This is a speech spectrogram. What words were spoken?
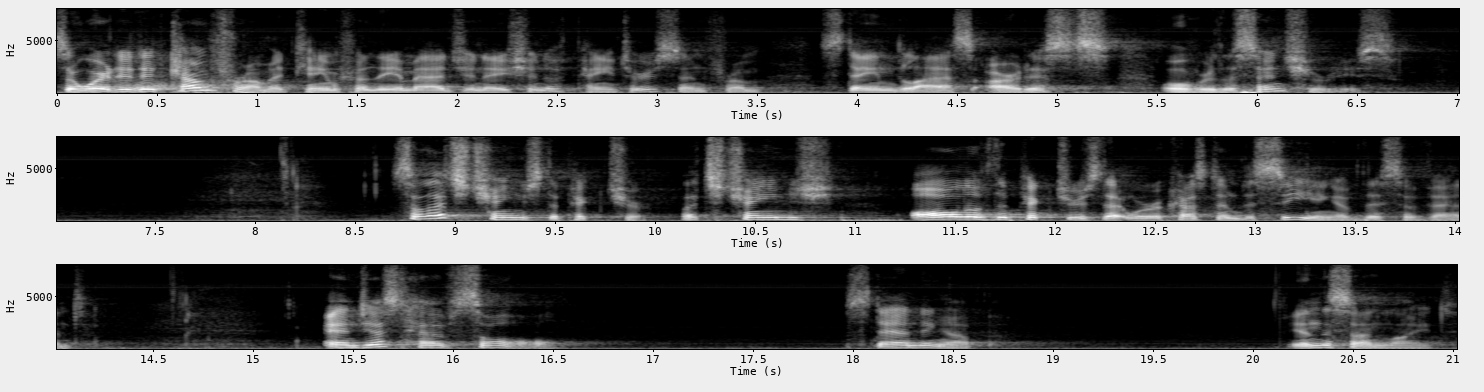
So, where did it come from? It came from the imagination of painters and from stained glass artists over the centuries. So, let's change the picture. Let's change all of the pictures that we're accustomed to seeing of this event and just have Saul standing up in the sunlight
